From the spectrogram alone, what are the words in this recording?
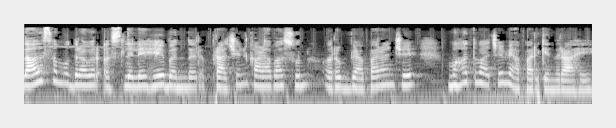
लाल समुद्रावर असलेले हे बंदर प्राचीन काळापासून अरब व्यापाऱ्यांचे महत्त्वाचे व्यापार केंद्र आहे.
